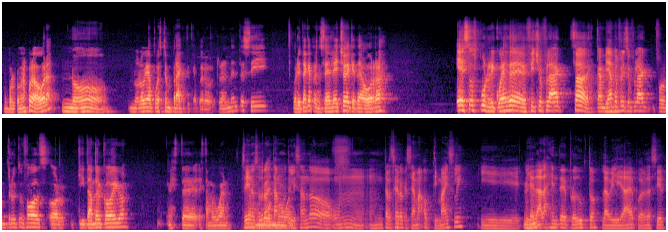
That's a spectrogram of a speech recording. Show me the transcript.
por lo menos por ahora, no, no lo había puesto en práctica, pero realmente sí, ahorita que pensé el hecho de que te ahorras esos pull requests de feature flag, ¿sabes? Cambiando feature flag from true to false o quitando el código, este, está muy bueno. Sí, nosotros estamos utilizando un, un, tercero que se llama Optimizely, y le da a la gente de producto la habilidad de poder decir,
